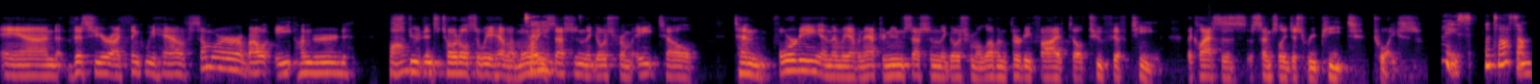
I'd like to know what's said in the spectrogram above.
And this year, I think we have somewhere about 800 wow. students total. So we have a morning session that goes from 8 till 1040, and then we have an afternoon session that goes from 1135 till 215. The classes essentially just repeat twice. Nice. That's awesome.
